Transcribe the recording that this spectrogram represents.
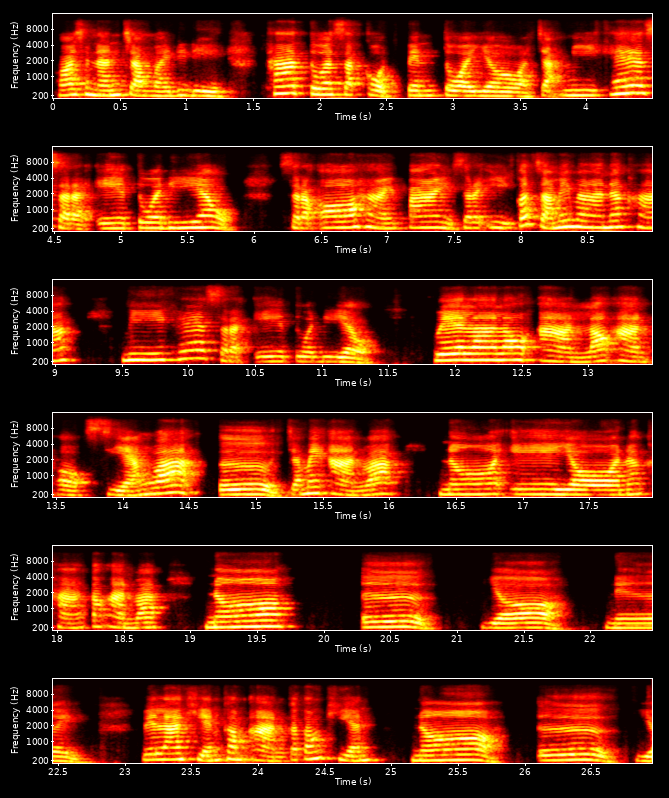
เพราะฉะนั้นจำไว้ดีๆ ถ้าตัวสะกดเป็นตัวยอจะมีแค่สระเอตัวเดียว สระอหายไป สระอีก็จะไม่มานะคะ มีแค่สระเอตัวเดียว เวลาเราอ่านเราอ่านออกเสียงว่า เออ จะไม่อ่านว่านอเอยอนะคะ ต้องอ่านว่านอเออยอเนย เวลาเขียนคำอ่านก็ต้องเขียนนอเออย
